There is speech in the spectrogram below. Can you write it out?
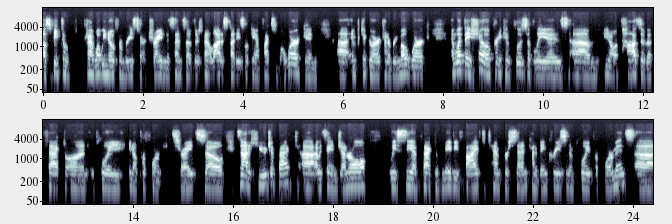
I'll speak to kind of what we know from research, right? In the sense of there's been a lot of studies looking at flexible work and uh, in particular kind of remote work. And what they show pretty conclusively is, um, you know, a positive effect on employee, you know, performance, right? So it's not a huge effect. Uh, I would say in general, we see effect of maybe five to 10% kind of increase in employee performance. Uh,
